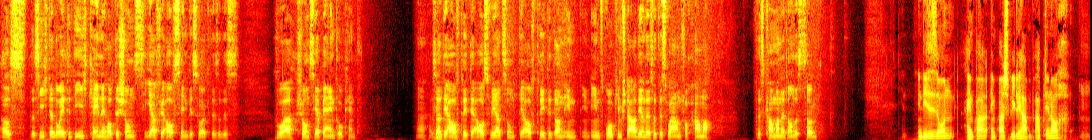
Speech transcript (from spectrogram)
aus der Sicht der Leute, die ich kenne, hat es schon sehr für Aufsehen gesorgt. Also das war schon sehr beeindruckend. Also die Auftritte auswärts und die Auftritte dann in, in Innsbruck im Stadion, also das war einfach Hammer. Das kann man nicht anders sagen in dieser Saison ein paar, ein paar Spiele habt, habt ihr noch. Mhm.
